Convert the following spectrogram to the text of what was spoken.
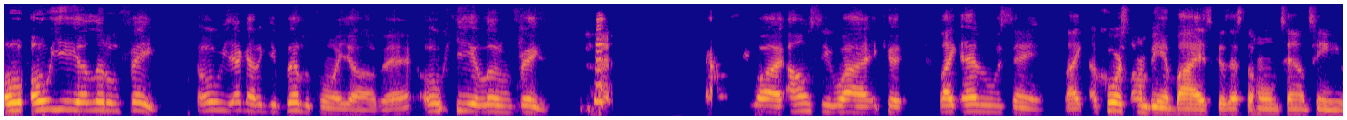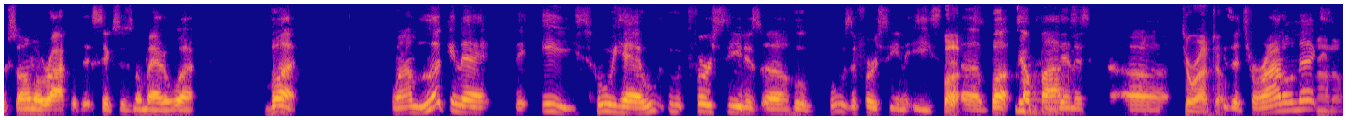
oh, oh yeah, a little faith. Oh yeah, I gotta get biblical on y'all, man. Oh yeah, a little faith. I don't see why. I don't see why it could. Like Evan was saying, like of course I'm being biased because that's the hometown team, so I'm gonna rock with the Sixers no matter what. But when I'm looking at the East, who we have, who, who first seed is uh who? Who was the first seed in the East? Bucks. The, uh, Bucks. The Bucks. And then it's uh, Toronto. is it Toronto next? I don't know.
